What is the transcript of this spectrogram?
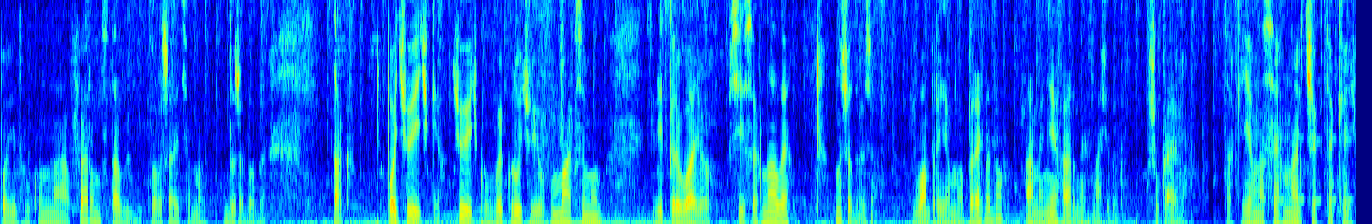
по відгуку на ферм ставлю, залишається ну, дуже добре. Так, по чуєчки. Чуєчку викручую в максимум, відкриваю всі сигнали. Ну що, друзі, вам приємного перегляду, а мені гарних знахідок. Шукаємо. Так, є в нас сигнальчик такий.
